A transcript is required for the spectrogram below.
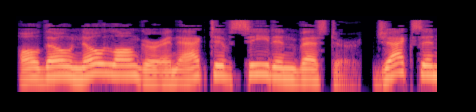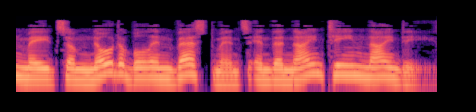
Although no longer an active seed investor, Jackson made some notable investments in the 1990s.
